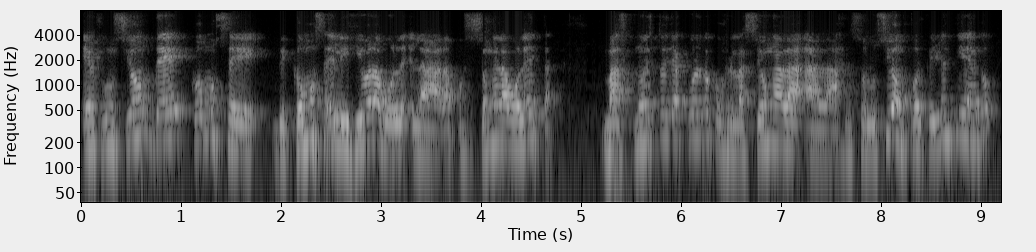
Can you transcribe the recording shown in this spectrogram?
en función de cómo se, de cómo se eligió la, la posición en la boleta, más no estoy de acuerdo con relación a la, a la resolución, porque yo entiendo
